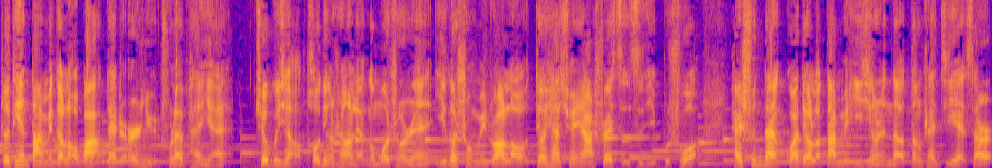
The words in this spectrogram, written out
这天，大美的老爸带着儿女出来攀岩，却不想头顶上两个陌生人，一个手没抓牢，掉下悬崖摔死自己不说，还顺带刮掉了大美一行人的登山机械塞儿。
